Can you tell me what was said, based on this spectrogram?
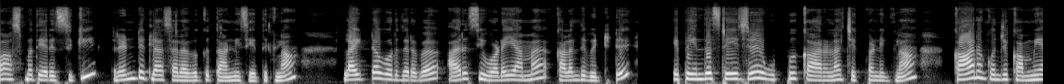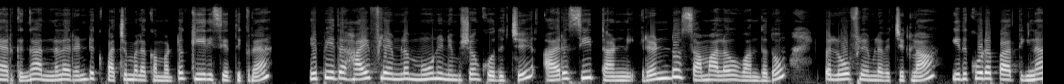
பாஸ்மதி அரிசிக்கு ரெண்டு கிளாஸ் அளவுக்கு தண்ணி சேர்த்துக்கலாம். லைட்டாக ஒரு தடவை அரிசி உடையாமல் கலந்து விட்டுட்டு இப்போ இந்த ஸ்டேஜில் உப்பு காரம்லாம் செக் பண்ணிக்கலாம். காரம் கொஞ்சம் கம்மியாக இருக்குங்க. அதனால ரெண்டு பச்சை மிளகாய் மட்டும் கீரி சேர்த்துக்கிறேன். இப்போ இதை ஹை ஃப்ளேமில் மூணு நிமிஷம் கொதிச்சு அரிசி தண்ணி ரெண்டும் சம அளவு வந்ததும் இப்போ லோ ஃப்ளேமில் வச்சுக்கலாம். இது கூட பார்த்தீங்கன்னா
